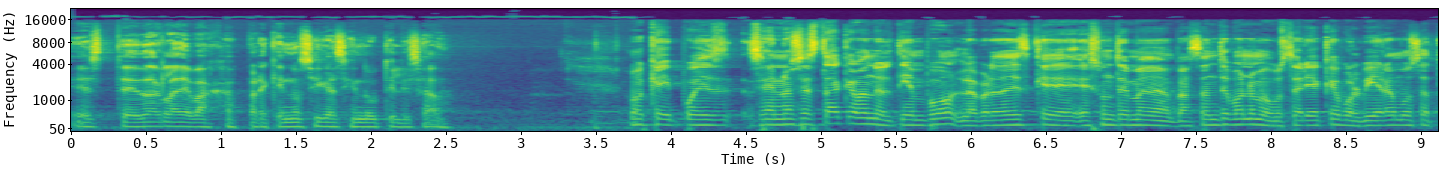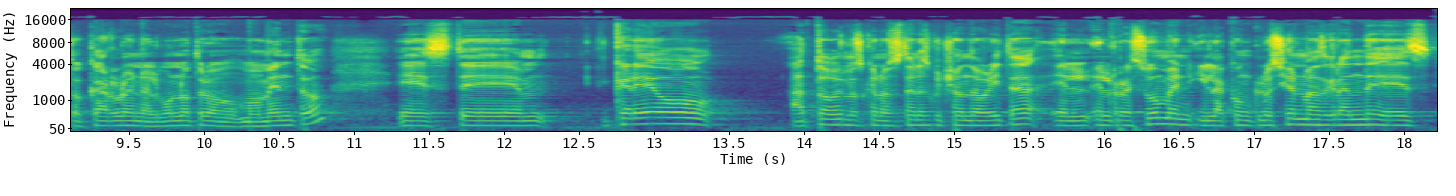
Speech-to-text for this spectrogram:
este, darla de baja para que no siga siendo utilizada. Ok, pues se nos está acabando el tiempo. La verdad es que es un tema bastante bueno. Me gustaría que volviéramos a tocarlo en algún otro momento. Este, creo a todos los que nos están escuchando ahorita, el, el resumen y la conclusión más grande es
